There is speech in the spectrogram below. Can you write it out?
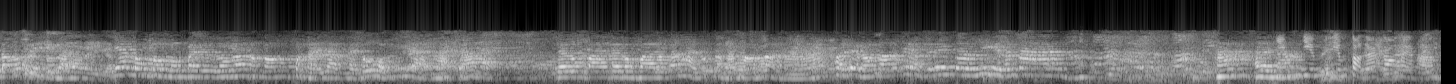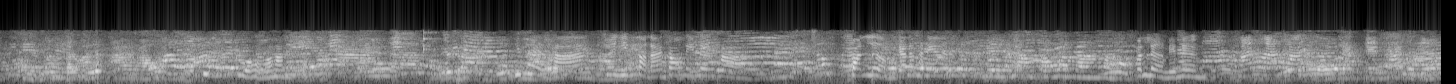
เราก็สี่แบบเนี่ยลงลงลงไปแล้วว่าน้องๆคนไหนอยากถ่ายรูปกับพี่อะถ่ายได้เดินลงไปเดินลงไปแล้วก็ถ่ายรูปกับน้องๆก่อนนะเพราะเดี๋ยวน้องๆเนี่ยไม่ได้เจอพี่ตั้งนานฮะอะไรยิ้นะมยิ้มยิ้มต่อหน้ากล้องเลยค่ะหัวของมา พี่แผนคะช่วยยิ้มต่อหน้ากล้องนิดนึงค่ะฟันเหลืองเหมือนกันนะคะเนี่ยยืนตามโต๊ะประกันก่อนฟันเหลืองนิดนึงทันทันทันโอ้รักเก่งนะคนเนี้ย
